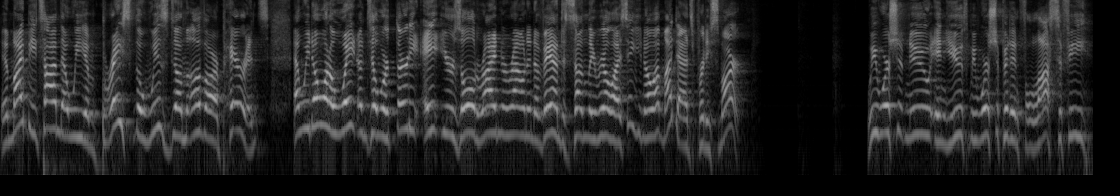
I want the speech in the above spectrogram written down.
It might be time that we embrace the wisdom of our parents and we don't want to wait until we're 38 years old riding around in a van to suddenly realize, hey, you know what? My dad's pretty smart. We worship new in youth, we worship it in philosophy,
